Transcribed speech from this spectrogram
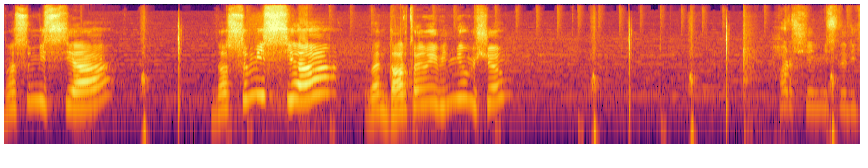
Nasıl mis ya? Nasıl mis ya? Ben dart oynamayı bilmiyormuşum. Her şeyi misledik.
